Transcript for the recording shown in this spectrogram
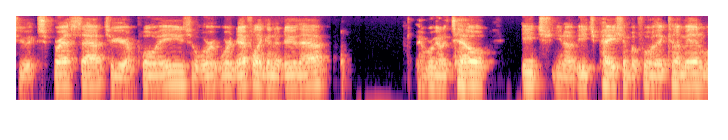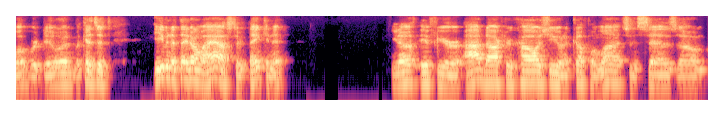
to express that to your employees. We're we're definitely going to do that, and we're going to tell each you know each patient before they come in what we're doing because it's even if they don't ask they're thinking it. You know if, your eye doctor calls you in a couple months and says um,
